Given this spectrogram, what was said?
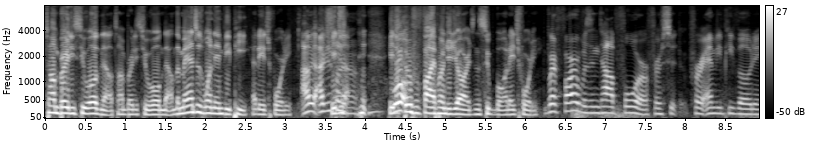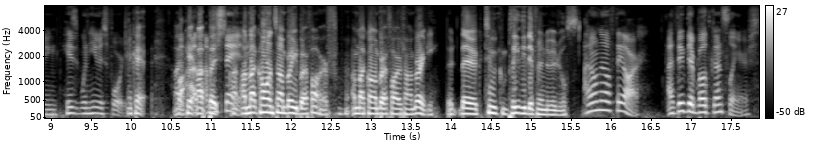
Tom Brady's too old now. Tom Brady's too old now. The man just won MVP at age forty. I, I just He want just he Well- just threw for five hundred yards in the Super Bowl at age forty. Brett Favre was in top four for for MVP voting his when he was forty. Okay, Well, okay, I- I, I'm just saying. I'm not calling Tom Brady Brett Favre. I'm not calling Brett Favre Tom Brady. They're, they're two completely different individuals. I don't know if they are. I think they're both gunslingers.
